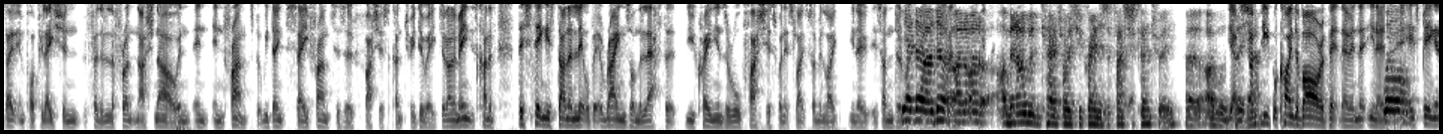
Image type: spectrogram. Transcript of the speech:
voting population for the Le Front National in, in, in France, but we don't say France is a fascist country, do we? Do you know what I mean? It's kind of this thing is done a little bit of rounds on the left that Ukrainians are all fascist when it's like something like you know it's under. Yeah, like no, I don't. I, I, I, mean, I wouldn't characterize Ukraine as a fascist yeah. country. Uh, I wouldn't. Yeah, some that. people kind of are a bit there, in that you know well, it's being.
